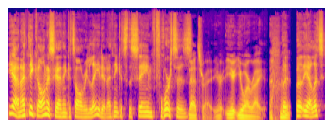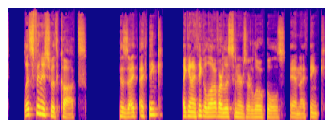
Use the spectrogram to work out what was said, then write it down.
yeah, and I think honestly, I think it's all related. I think it's the same forces. that's right you're you, you are right but but yeah, let's let's finish with Cox because I I think again I think a lot of our listeners are locals, and I think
